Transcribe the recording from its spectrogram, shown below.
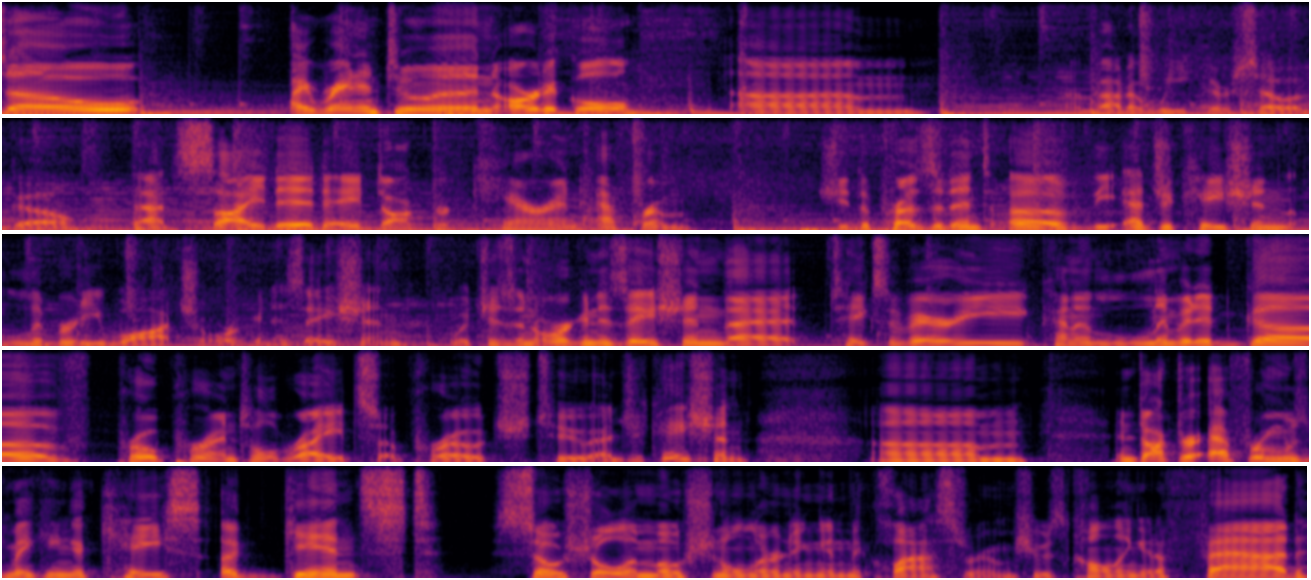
So, I ran into an article um, about a week or so ago that cited a Dr. Karen Effrem. She's the president of the Education Liberty Watch organization, which is an organization that takes a very kind of limited gov, pro parental rights approach to education. Um, and Dr. Effrem was making a case against social emotional learning in the classroom. She was calling it a fad,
